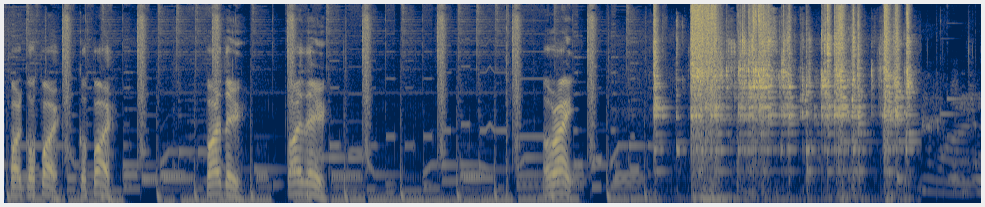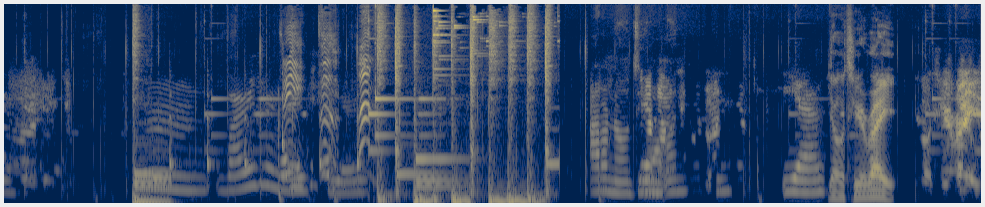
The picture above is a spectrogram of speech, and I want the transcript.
far, go far, go far. Farther, farther. All right. Hmm, why is your name here? I don't know. Do you want one? Yeah. Yo, to your right. Yo, to your right.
